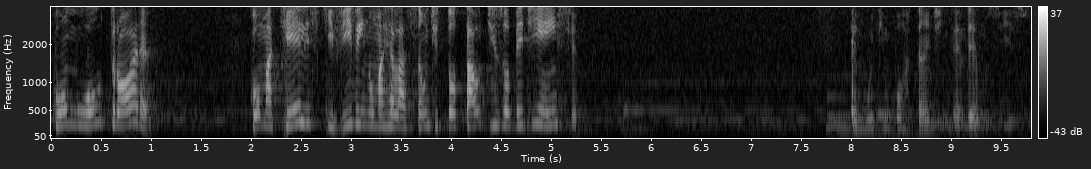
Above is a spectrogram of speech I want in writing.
como outrora, como aqueles que vivem numa relação de total desobediência. É muito importante entendermos isso.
